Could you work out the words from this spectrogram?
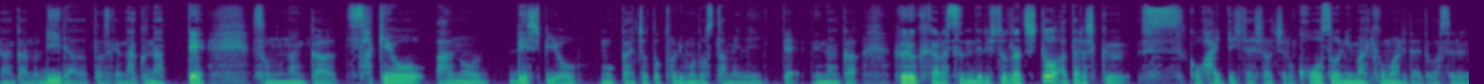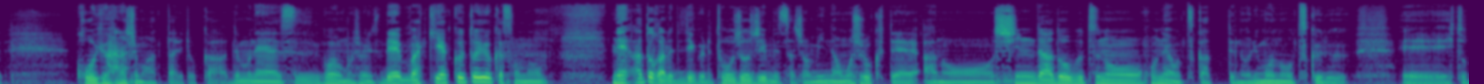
なんかあのリーダーだったんですけど亡くなってそのなんか酒をあのレシピをもう一回ちょっと取り戻すために行ってでなんか古くから住んでる人たちと新しくこう入ってきた人たちの構想に巻き込まれたりとかするこういう話もあったりとか。でもねすごい面白いです。で脇役というかそのね後から出てくる登場人物たちもみんな面白くてあの死んだ動物の骨を使って乗り物を作る、えー、人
